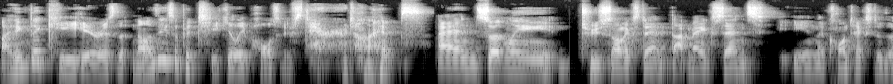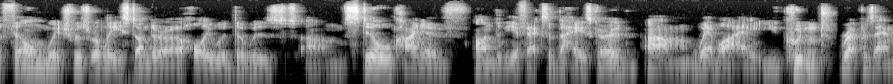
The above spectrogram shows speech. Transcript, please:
I think the key here is that none of these are particularly positive stereotypes. And certainly, to some extent, that makes sense in the context of the film, which was released under a Hollywood that was um, still kind of under the effects of the Hays Code, um, whereby you couldn't represent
